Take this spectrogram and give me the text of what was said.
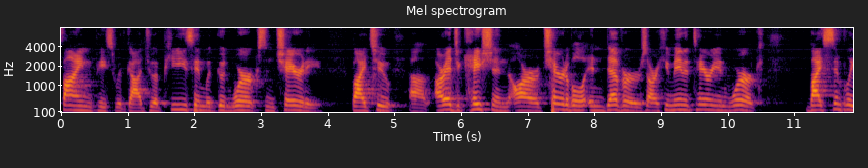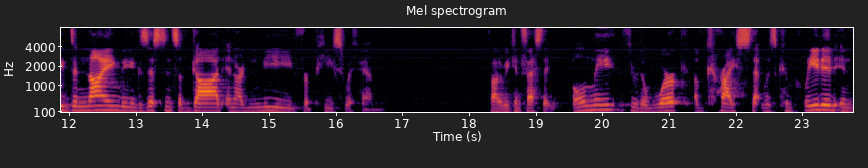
find peace with God, to appease Him with good works and charity, by to uh, our education, our charitable endeavors, our humanitarian work by simply denying the existence of God and our need for peace with Him. Father, we confess that only through the work of Christ that was completed in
